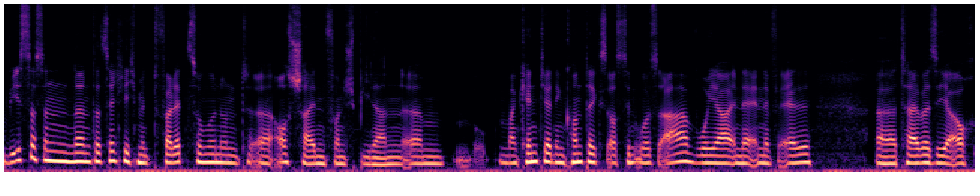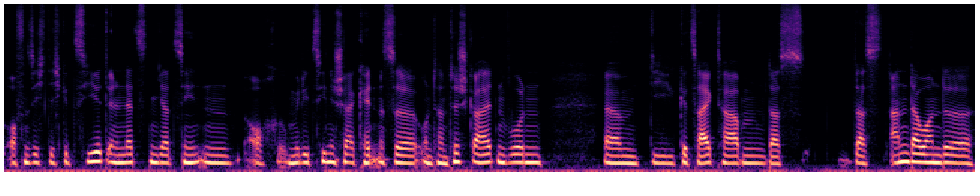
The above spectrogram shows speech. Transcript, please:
wie ist das denn dann tatsächlich mit Verletzungen und äh, Ausscheiden von Spielern? Ähm, man kennt ja den Kontext aus den USA, wo ja in der NFL äh, teilweise ja auch offensichtlich gezielt in den letzten Jahrzehnten auch medizinische Erkenntnisse unterm Tisch gehalten wurden, ähm, die gezeigt haben, dass das andauernde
